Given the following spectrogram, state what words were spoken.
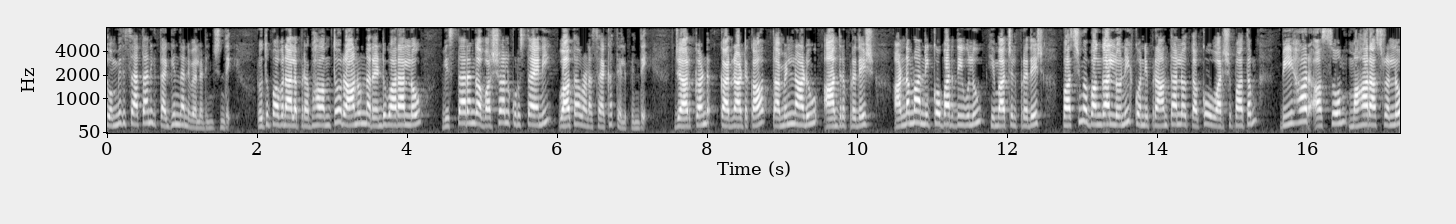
తొమ్మిది శాతానికి తగ్గిందని వెల్లడించింది. రుతుపవనాల ప్రభావంతో రానున్న రెండు వారాల్లో విస్తారంగా వర్షాలు కురుస్తాయని వాతావరణ శాఖ తెలిపింది. జార్ఖండ్ కర్ణాటక తమిళనాడు ఆంధ్రప్రదేశ్ అండమాన్ నికోబార్ దీవులు హిమాచల్ ప్రదేశ్ పశ్చిమ బంగాల్లోని కొన్ని ప్రాంతాల్లో తక్కువ వర్షపాతం బీహార్ అస్సోం మహారాష్టలో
